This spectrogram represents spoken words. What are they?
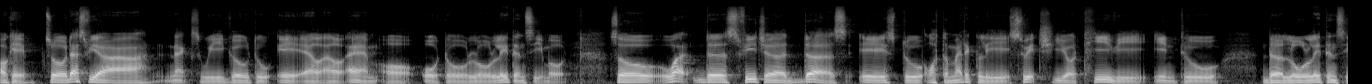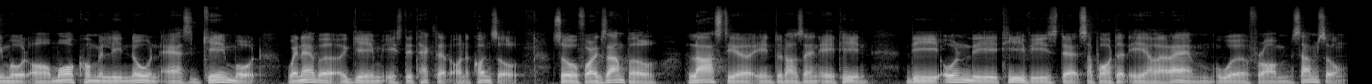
Okay, so that's VRR. Next, we go to ALLM or Auto Low Latency mode. So what this feature does is to automatically switch your TV into the low latency mode or more commonly known as game mode whenever a game is detected on a console. So for example, last year in 2018, the only TVs that supported ALLM were from Samsung.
